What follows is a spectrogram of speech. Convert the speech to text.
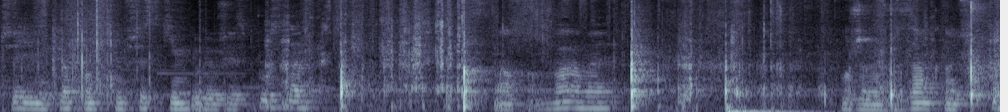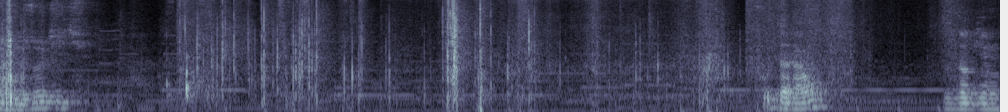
czyli mikrofon z tym wszystkim, który już jest pusty. To chowamy. Możemy już zamknąć i wyrzucić. Z logiem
